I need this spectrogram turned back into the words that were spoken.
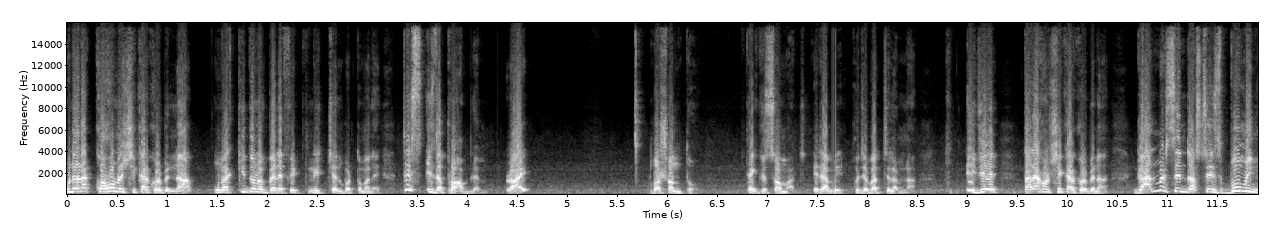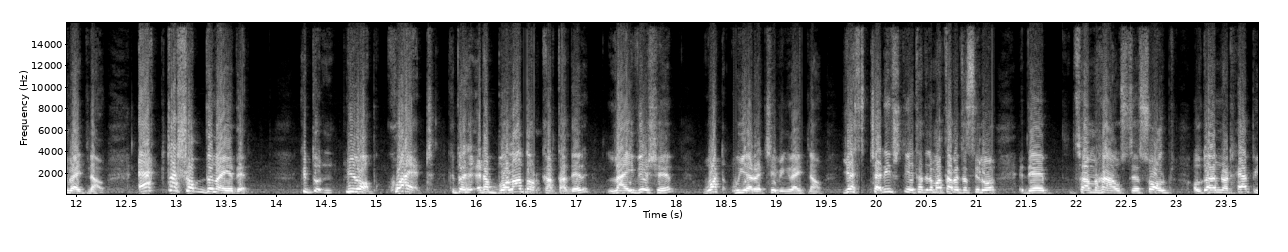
উনারা কখনো স্বীকার করবেন না কি ধরনের বেনিফিট নিচ্ছেন বর্তমানে? This is the problem right Basanta thank you so much এটা আমি খুঁজে পাচ্ছিলাম না। এই যে তারা এখন স্বীকার করবে না। Garments industry is booming right now একটা শব্দ নাই এদের। কিন্তু নীরব কোয়াইট কিন্তু এটা বলা দরকার তাদের। লাইভে এসে what we are achieving right now yes tariffs নিয়ে তাদের মাথা ব্যথা ছিল। যে somehow they solve although I am not happy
